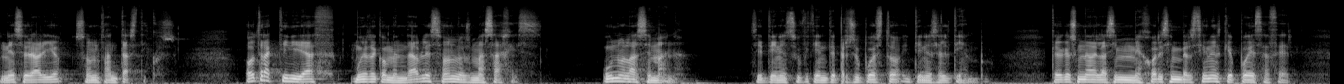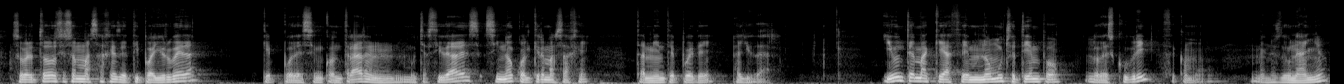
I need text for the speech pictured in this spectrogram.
en ese horario son fantásticos. Otra actividad muy recomendable son los masajes. Uno a la semana, si tienes suficiente presupuesto y tienes el tiempo. Creo que es una de las mejores inversiones que puedes hacer, sobre todo si son masajes de tipo ayurveda, que puedes encontrar en muchas ciudades, si no cualquier masaje también te puede ayudar. Y un tema que hace no mucho tiempo lo descubrí, hace como menos de un año,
